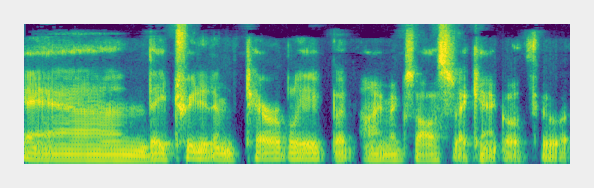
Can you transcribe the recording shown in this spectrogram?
and they treated him terribly, but I'm exhausted. I can't go through it.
